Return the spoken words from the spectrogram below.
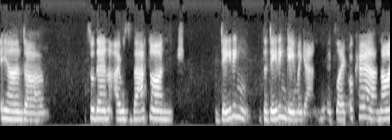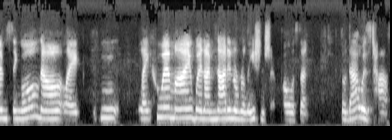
And uh, so then I was back on dating the dating game again. It's like, okay, now I'm single. Now, like, who, like, who am I when I'm not in a relationship all of a sudden? So that was tough.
